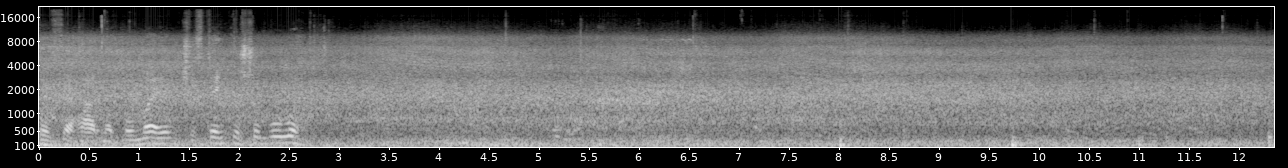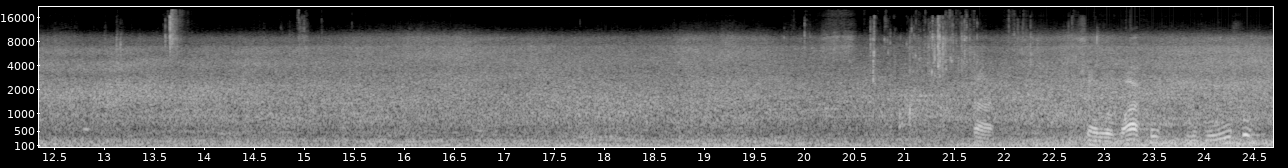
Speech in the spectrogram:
це все гарно помиємо, чистенько, щоб було. Так, ще лобаку, лобовуху.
